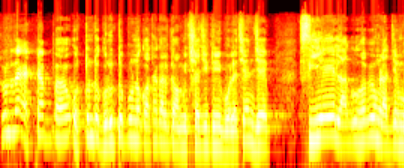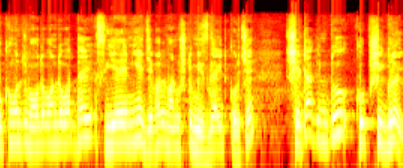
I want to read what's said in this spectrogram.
সুমন্তদা একটা অত্যন্ত গুরুত্বপূর্ণ কথা কালকে অমিত শাহজি তিনি বলেছেন যে সিএ লাগু হবে এবং রাজ্যের মুখ্যমন্ত্রী মমতা বন্দ্যোপাধ্যায় সিএ নিয়ে যেভাবে মানুষকে মিসগাইড করছে, সেটা কিন্তু খুব শীঘ্রই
